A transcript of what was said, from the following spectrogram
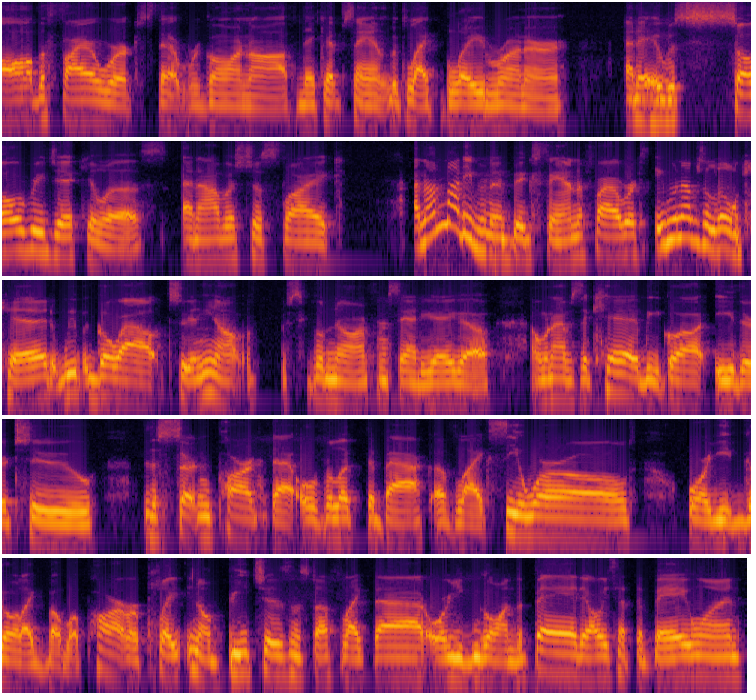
all the fireworks that were going off, and they kept saying it looked like Blade Runner, and it Mhm. was so ridiculous. And I was just like, and I'm not even a big fan of fireworks. Even when I was a little kid, we would go out to, and you know, people know I'm from San Diego, and when I was a kid, we'd go out either to the certain park that overlooked the back of like SeaWorld or you can go like Balboa Park or play, you know, beaches and stuff like that, or you can go on the bay. They always had the bay one.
